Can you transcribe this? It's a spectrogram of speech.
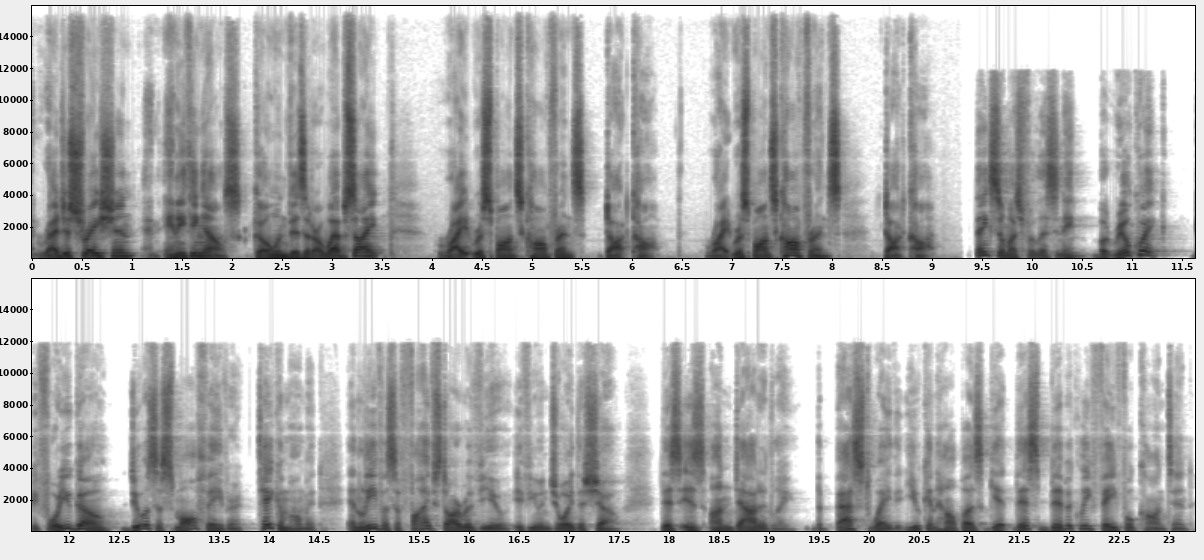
and registration and anything else, go and visit our website, rightresponseconference.com. Rightresponseconference.com. Thanks so much for listening. But real quick, before you go, do us a small favor, take a moment, and leave us a five star review if you enjoyed the show. This is undoubtedly the best way that you can help us get this biblically faithful content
